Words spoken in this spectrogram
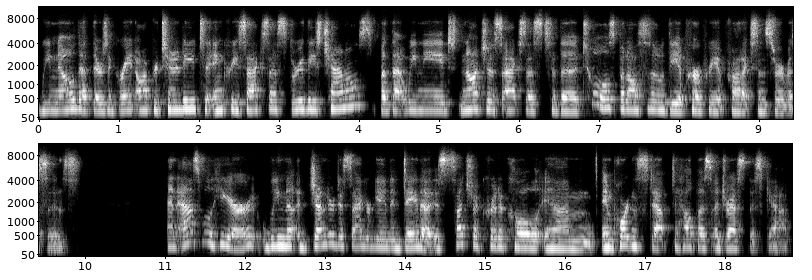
We know that there's a great opportunity to increase access through these channels, but that we need not just access to the tools, but also the appropriate products and services. And as we'll hear, we know gender disaggregated data is such a critical, um, important step to help us address this gap.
